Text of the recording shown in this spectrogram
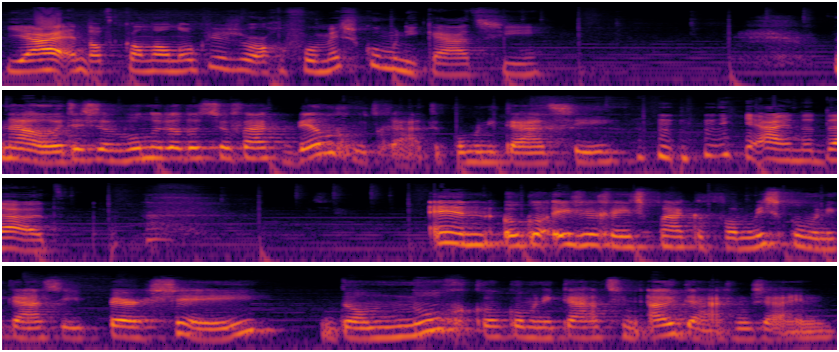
Ja, en dat kan dan ook weer zorgen voor miscommunicatie. Nou, het is een wonder dat het zo vaak wel goed gaat, de communicatie. ja, inderdaad. En ook al is er geen sprake van miscommunicatie per se, dan nog kan communicatie een uitdaging zijn.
